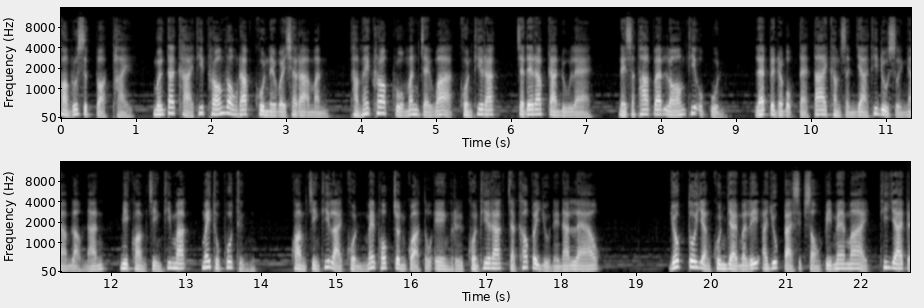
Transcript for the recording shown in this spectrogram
ความรู้สึกปลอดภัย เหมือนตาข่ายที่พร้อมรองรับคุณในวัยชรามันทำให้ครอบครัวมั่นใจว่าคนที่รักจะได้รับการดูแล ในสภาพแวดล้อมที่อบอุ่น และเป็นระบบแต่ใต้คำสัญญาที่ดูสวยงามเหล่านั้น มีความจริงที่มักไม่ถูกพูดถึง ความจริงที่หลายคนไม่พบจนกว่าตัวเอง หรือคนที่รักจะเข้าไปอยู่ในนั้นแล้ว ยกตัวอย่างคุณยายมะลิอายุ 82 ปีแม่ไม้ที่ย้ายไป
